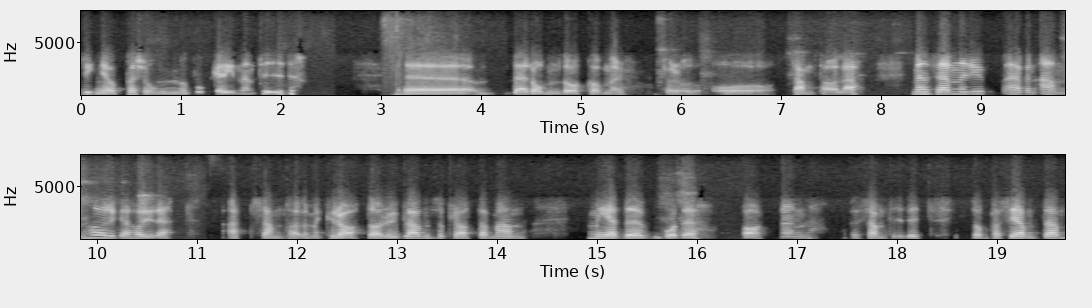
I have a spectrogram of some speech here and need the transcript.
ringer jag upp personen och bokar in en tid. Eh, där de då kommer för att samtala. Men sen är det ju även anhöriga har ju rätt att samtala med kurator. Och ibland så pratar man med eh, både partnern samtidigt som patienten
